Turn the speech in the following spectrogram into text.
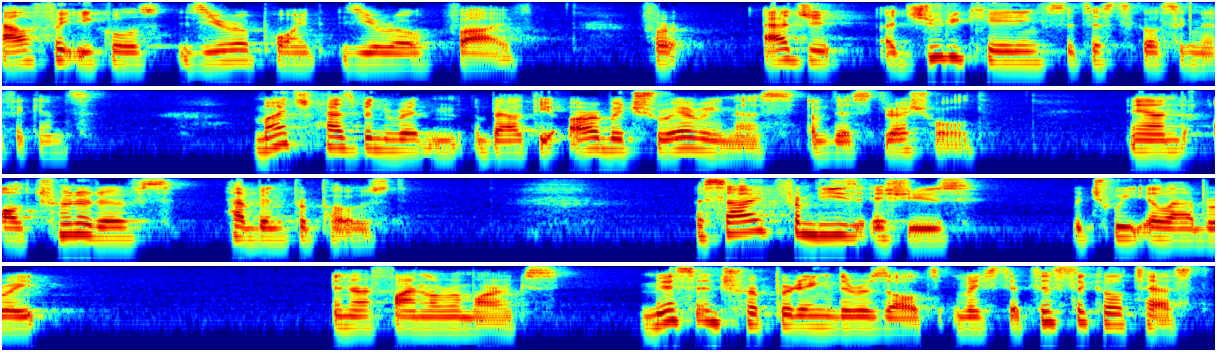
alpha equals 0.05 for adjudicating statistical significance. Much has been written about the arbitrariness of this threshold, and alternatives have been proposed. Aside from these issues, which we elaborate in our final remarks, misinterpreting the results of a statistical test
